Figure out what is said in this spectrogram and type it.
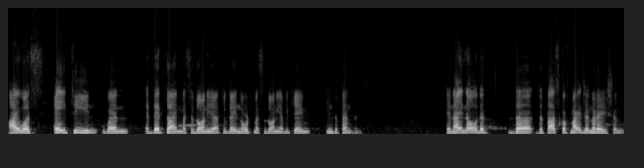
I was 18 when at that time, Macedonia, today North Macedonia, became independent. And I know that the, the task of my generation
